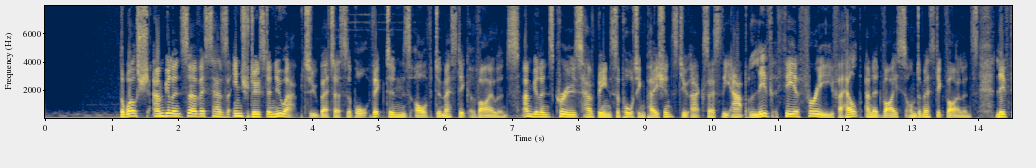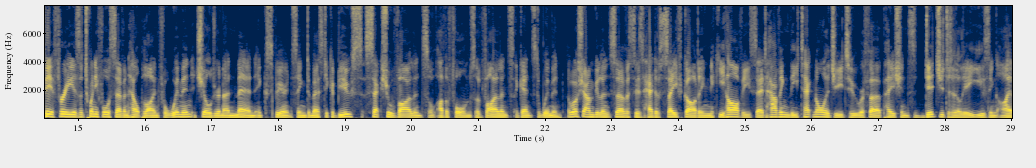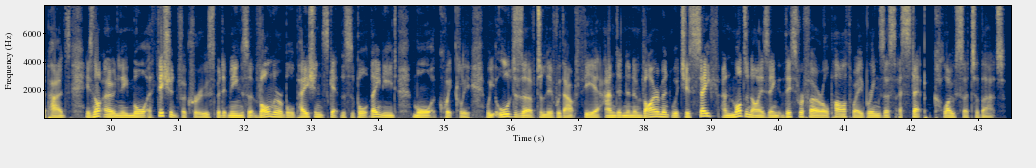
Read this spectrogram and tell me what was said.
The Welsh Ambulance Service has introduced a new app to better support victims of domestic violence. Ambulance crews have been supporting patients to access the app Live Fear Free for help and advice on domestic violence. Live Fear Free is a 24 7 helpline for women, children, and men experiencing domestic abuse, sexual violence, or other forms of violence against women. The Welsh Ambulance Service's head of safeguarding, Nikki Harvey, said having the technology to refer patients digitally using iPads is not only more efficient for crews, but it means that vulnerable patients get the support they need more quickly. We all deserve to live without fear and in an environment which is safe and modernising this referral pathway brings us a step closer to that.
